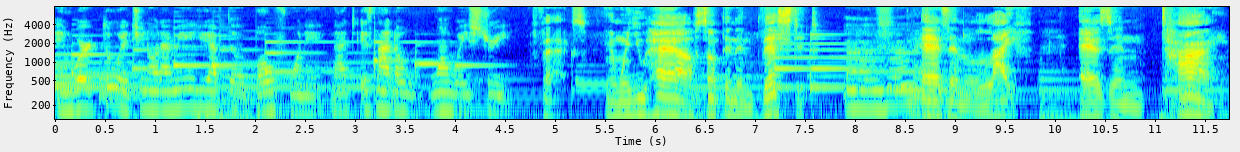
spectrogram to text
and work through it, you know what I mean? You have to both want it. Not it's not a one way street. Facts. And when you have something invested, mm-hmm. as in life, as in time,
